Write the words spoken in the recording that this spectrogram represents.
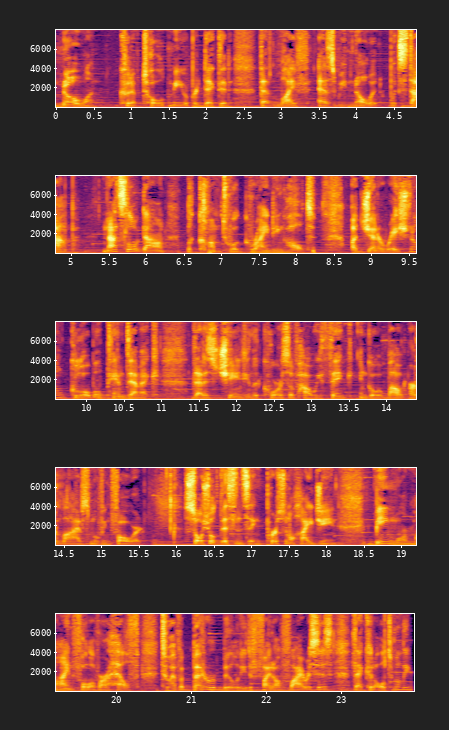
No one could have told me or predicted that life as we know it would stop. Not slow down, but come to a grinding halt. A generational global pandemic that is changing the course of how we think and go about our lives moving forward. Social distancing, personal hygiene, being more mindful of our health to have a better ability to fight off viruses that could ultimately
